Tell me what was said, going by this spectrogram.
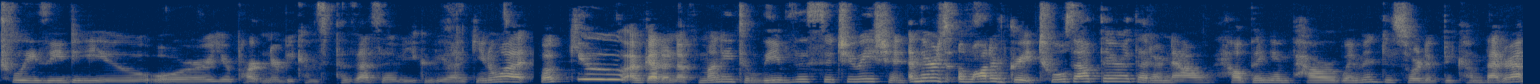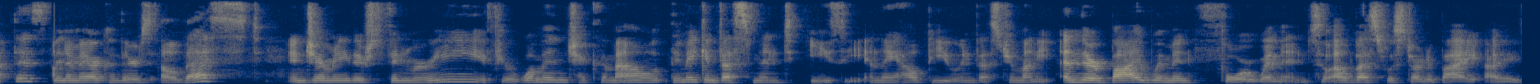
sleazy to you or your partner becomes possessive, you can be like, you know what, fuck you. I've got enough money to leave this situation. And there's a lot of great tools out there that are now helping empower women to sort of become better at this. In America, there's Ellevest. In Germany, there's FinMarie. If you're a woman, check them out. They make investment easy and they help you invest your money. And they're by women for women. So Ellevest was started by a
